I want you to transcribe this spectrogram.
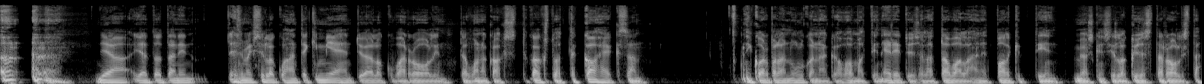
ja ja tota, niin, esimerkiksi silloin, kun hän teki miehen työelokuvan roolin vuonna 2008, niin Korpelan ulkonäkö huomattiin erityisellä tavalla. Hänet palkittiin myöskin silloin kyseisestä roolista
